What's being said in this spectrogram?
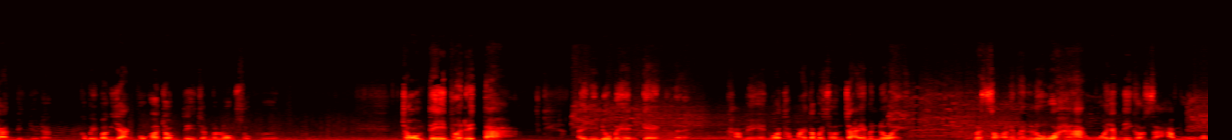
ยานบินอยู่นั้น ก็มีบางอย่างพุ่งเข้าโจมตีจนมันล่วงสู่พื้น โจมตีเพื่อริต้าไอ้นี่ดูไม่เห็นเก่งเลยข้าไม่เห็นว่าทำไมต้องไปสนใจมันด้วยมาสอนให้มันรู้ว่าห้าหัวย่อมดีกว่าสามหัว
